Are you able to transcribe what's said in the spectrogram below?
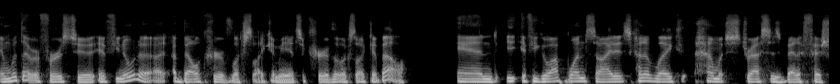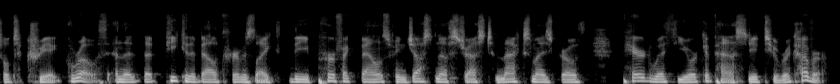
and what that refers to, if you know what a, a bell curve looks like, I mean, it's a curve that looks like a bell. And if you go up one side, it's kind of like how much stress is beneficial to create growth. And the, the peak of the bell curve is like the perfect balance between just enough stress to maximize growth paired with your capacity to recover.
